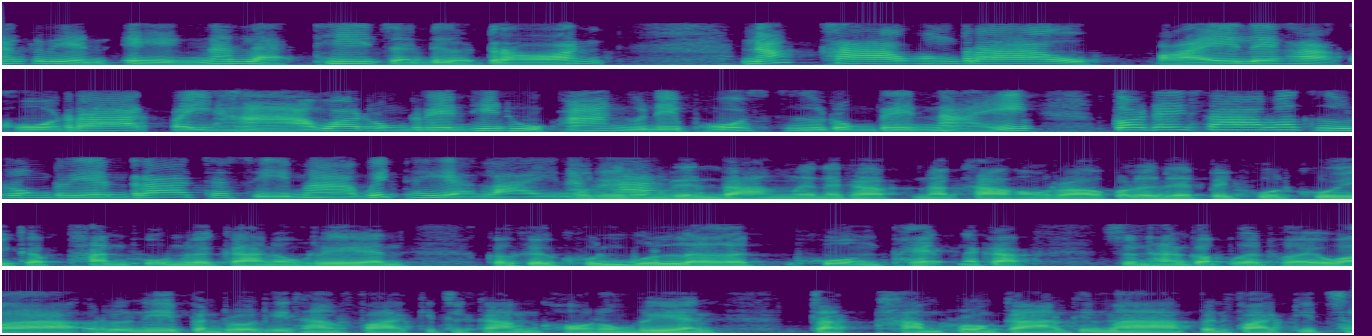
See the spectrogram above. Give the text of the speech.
นักเรียนเองนั่นแหละที่จะเดือดร้อน นักข่าวของเราไปเลยค่ะ โคราชไปหาว่าโรงเรียนที่ถูกอ้างอยู่ในโพสต์คือโรงเรียนไหน ก็ได้ทราบว่าคือโรงเรียนราชสีมาวิทยาลัยนะคะโรงเรียนดังเลยนะครับ นักข่าวของเราก็เลยได้ไปพูดคุยกับท่านผู้อำนวยการโรงเรียน ก็คือคุณบุญเลิศพ่วงเพชรนะครับซึ่งท่านก็เปิดเผยว่าเรื่องนี้เป็นเรื่องที่ทางฝ่ายกิจกรรมของโรงเรียน จัดทำโครงการขึ้นมาเป็นฝ่ายกิจ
